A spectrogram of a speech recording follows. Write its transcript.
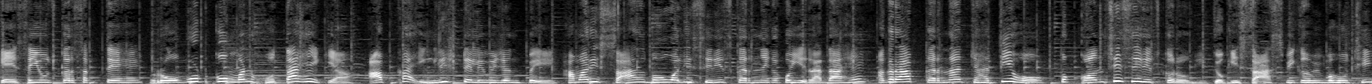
कैसे यूज़ कर सकते हैं? रोबोट को मन होता है क्या? आपका इंग्लिश टेलीविज़न पे हमारी सास बहू वाली सीरीज़ करने का कोई इरादा है? अगर आप करना चाहती हो तो कौन सी सीरीज़ करोगी? क्योंकि सास भी कभी बहू थी,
